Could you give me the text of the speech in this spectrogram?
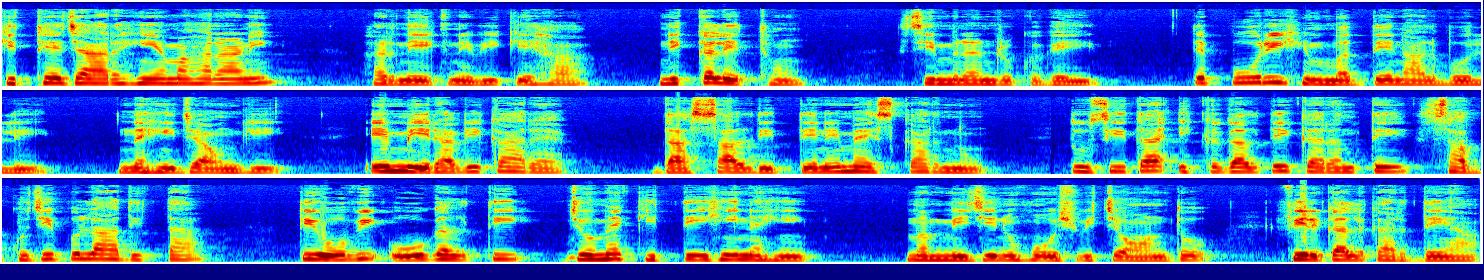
ਕਿੱਥੇ ਜਾ ਰਹੀ ਹੈ ਮਹਾਰਾਣੀ? ਹਰਨੇਕ ਨੇ ਵੀ ਕਿਹਾ, ਨਿਕਲ ਇੱਥੋਂ। ਸਿਮਰਨ ਰੁਕ ਗਈ ਤੇ ਪੂਰੀ ਹਿੰਮਤ ਦੇ ਨਾਲ ਬੋਲੀ, ਨਹੀਂ ਜਾਊਂਗੀ, ਇਹ ਮੇਰਾ ਵੀ ਘਰ ਹੈ। 10 ਸਾਲ ਦਿੱਤੇ ਨੇ ਮੈਂ ਇਸ ਘਰ ਨੂੰ। ਤੁਸੀਂ ਤਾਂ ਇੱਕ ਗਲਤੀ ਕਰਨ ਤੇ ਸਭ ਕੁਝ ਹੀ ਭੁਲਾ ਦਿੱਤਾ ਤੇ ਉਹ ਵੀ ਉਹ ਗਲਤੀ ਜੋ ਮੈਂ ਕੀਤੀ ਹੀ ਨਹੀਂ। ਮੰਮੀ ਜੀ ਨੂੰ ਹੋਸ਼ ਵਿੱਚ ਆਉਣ ਤੋਂ ਫਿਰ ਗੱਲ ਕਰਦੇ ਆਂ।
